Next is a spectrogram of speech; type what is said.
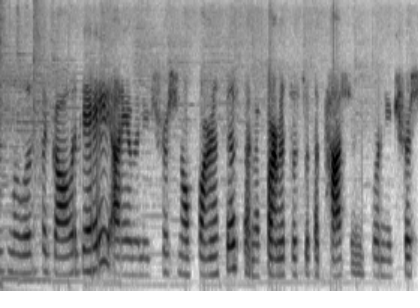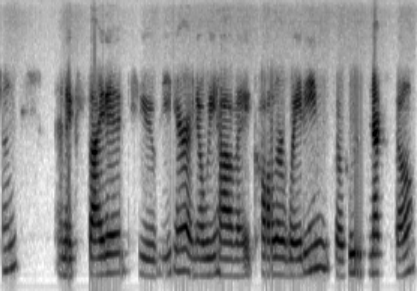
This is Melissa Galladay. I am a nutritional pharmacist. I'm a pharmacist with a passion for nutrition and excited to be here. I know we have a caller waiting. So who's next, Bill?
